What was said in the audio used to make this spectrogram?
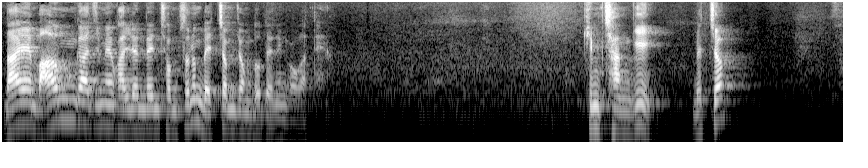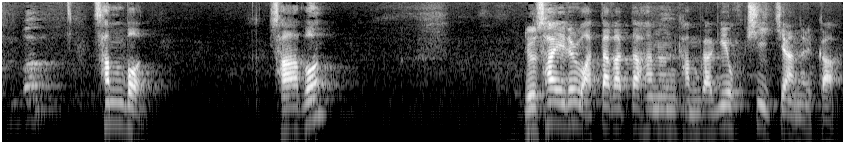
나의 마음가짐에 관련된 점수는 몇 점 정도 되는 것 같아요? 김창기 몇 점? 3번? 3번. 4번? 요 사이를 왔다 갔다 하는 감각이 혹시 있지 않을까?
